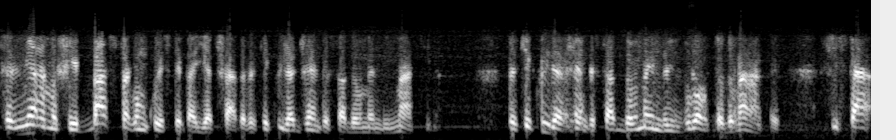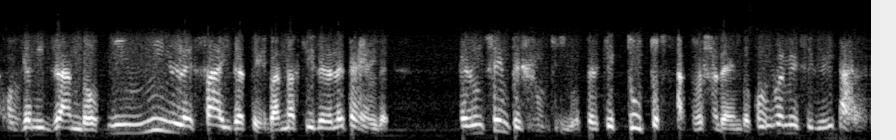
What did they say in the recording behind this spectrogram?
Fermiamoci e basta con queste pagliacciate perché qui la gente sta dormendo in macchina, perché qui la gente sta dormendo in roulotte donate, si sta organizzando in mille fai da te, vanno a chiedere le tende per un semplice motivo, perché tutto sta procedendo con due mesi di ritardo.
